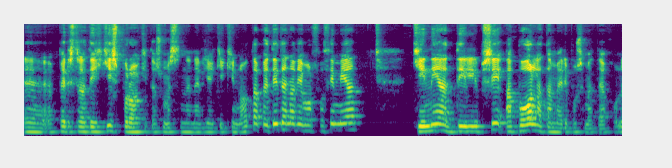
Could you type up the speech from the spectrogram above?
ε, περί στρατηγικής πρόκειται στην ενεργειακή κοινότητα, απαιτείται να διαμορφωθεί μια κοινή αντίληψη από όλα τα μέρη που συμμετέχουν,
